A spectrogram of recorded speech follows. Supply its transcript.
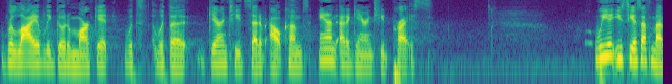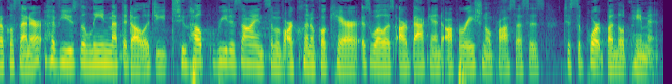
reliably go to market with, with a guaranteed set of outcomes and at a guaranteed price. We at UCSF Medical Center have used the lean methodology to help redesign some of our clinical care as well as our back end operational processes to support bundled payment.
